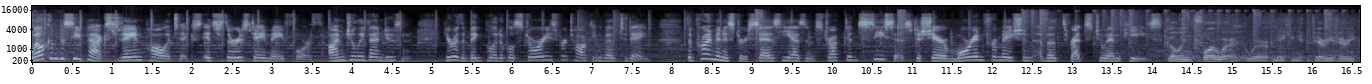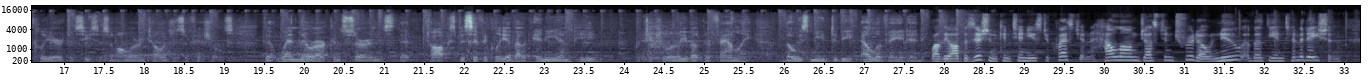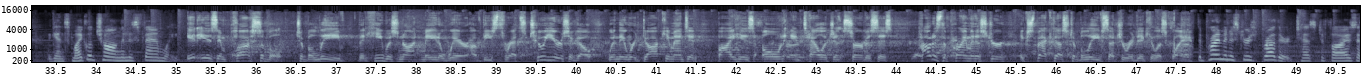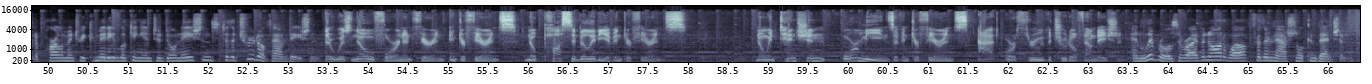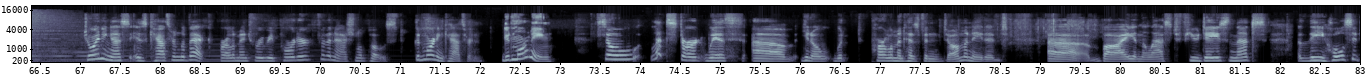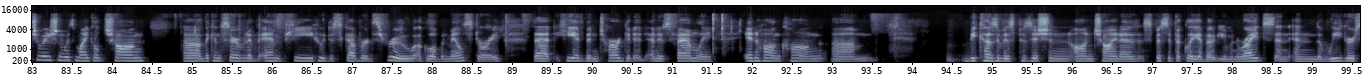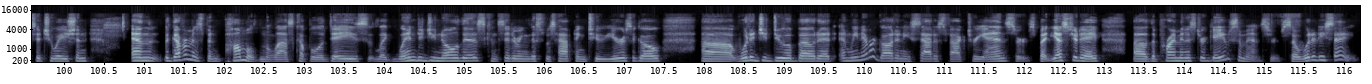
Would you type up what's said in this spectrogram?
Welcome to CPAC's Today in Politics. It's Thursday, May 4th. I'm Julie Van Dusen. Here are the big political stories we're talking about today. The Prime Minister says he has instructed CSIS to share more information about threats to MPs. Going forward, we're making it very, very clear to CSIS and all our intelligence officials that when there are concerns that talk specifically about any MP, particularly about their family, those need to be elevated. While the opposition continues to question how long Justin Trudeau knew about the intimidation against Michael Chong and his family. It is impossible to believe that he was not made aware of these threats two years ago when they were documented by his own intelligence services. How does the Prime Minister expect us to believe such a ridiculous claim? The Prime Minister's brother testifies at a parliamentary committee looking into donations to the Trudeau Foundation. There was no foreign interference, no possibility of interference no intention or means of interference at or through the Trudeau Foundation. And Liberals arrive in Ottawa for their national convention. Joining us is Catherine Levesque, parliamentary reporter for the National Post. Good morning, Catherine. Good morning. So let's start with, uh, you know, what Parliament has been dominated uh, by in the last few days, and that's the whole situation with Michael Chong uh, the conservative MP who discovered through a Globe and Mail story that he had been targeted and his family in Hong Kong um, because of his position on China, specifically about human rights and, and the Uyghur situation. And the government's been pummeled in the last couple of days. Like, when did you know this? Considering this was happening two years ago. Uh, what did you do about it? And we never got any satisfactory answers. But yesterday, uh, the prime minister gave some answers. So, what did he say?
